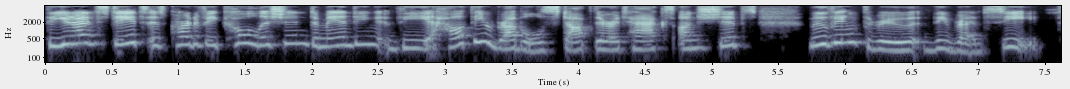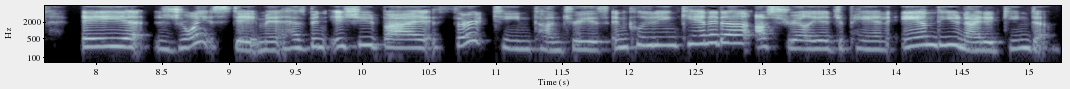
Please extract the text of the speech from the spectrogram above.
The United States is part of a coalition demanding the Houthi rebels stop their attacks on ships moving through the Red Sea. A joint statement has been issued by 13 countries, including Canada, Australia, Japan, and the United Kingdom.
